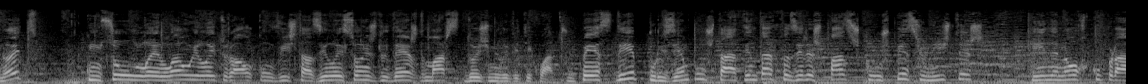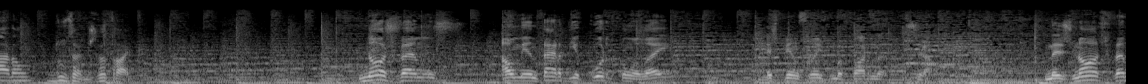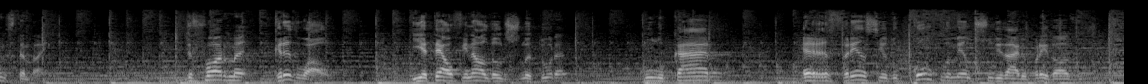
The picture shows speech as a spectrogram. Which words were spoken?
boa noite. Começou o leilão eleitoral com vista às eleições de 10 de março de 2024. O PSD, por exemplo, está a tentar fazer as pazes com os pensionistas que ainda não recuperaram dos anos da Troika. Nós vamos aumentar, de acordo com a lei, as pensões de uma forma geral. Mas nós vamos também, de forma gradual e até ao final da legislatura, colocar a referência do complemento solidário para idosos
